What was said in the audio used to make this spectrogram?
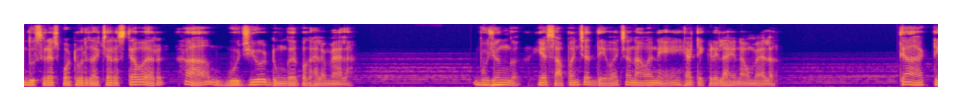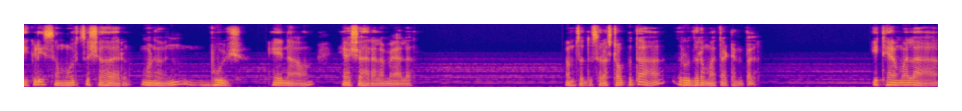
दुसऱ्या स्पॉटवर जायच्या रस्त्यावर हा बुजिओ डोंगर बघायला मिळाला. भुजंग या सापांच्या देवाच्या नावाने ह्या टेकडीला हे नाव मिळालं. त्या टेकडी समोरचं शहर म्हणून भुज हे नाव ह्या शहराला मिळालं. आमचा दुसरा स्टॉप होता रुद्रमाता टेम्पल. इथे आम्हाला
